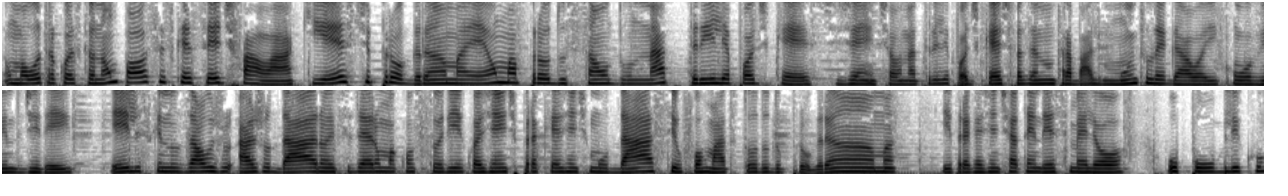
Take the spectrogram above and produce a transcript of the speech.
Uma outra coisa que eu não posso esquecer de falar, que este programa é uma produção do Na Trilha Podcast. Gente, o Na Trilha Podcast fazendo um trabalho muito legal aí com o Ouvindo Direito. Eles que nos ajudaram e fizeram uma consultoria com a gente para que a gente mudasse o formato todo do programa e para que a gente atendesse melhor o público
